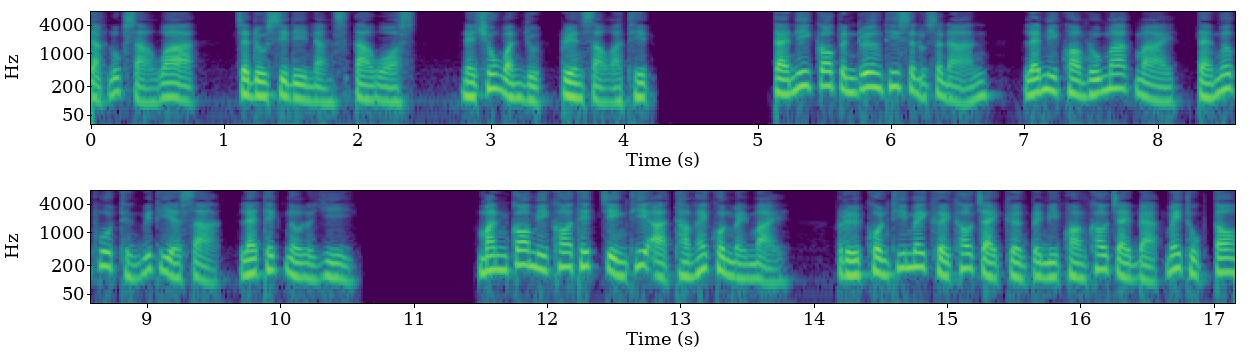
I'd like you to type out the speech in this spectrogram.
จากลูกสาวว่าจะดูซีดีหนัง Star Wars ในช่วงวันหยุดเรียนเสาร์อาทิตย์ แต่นี่ก็เป็นเรื่องที่สนุกสนานและมีความรู้มากมาย แต่เมื่อพูดถึงวิทยาศาสตร์และเทคโนโลยี มันก็มีข้อเท็จจริงที่อาจทำให้คนใหม่ๆ หรือคนที่ไม่เคยเข้าใจเกินไปมีความเข้าใจแบบไม่ถูกต้อง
